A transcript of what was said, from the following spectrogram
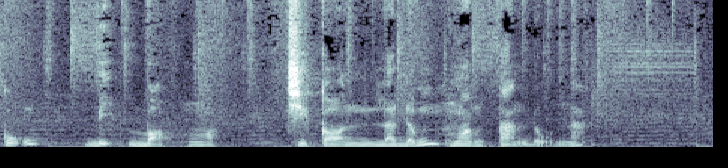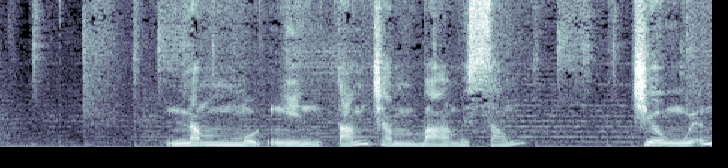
cũ bị bỏ ngọt, chỉ còn là đống hoang tàn đổ nát. Năm 1836, Triều Nguyễn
